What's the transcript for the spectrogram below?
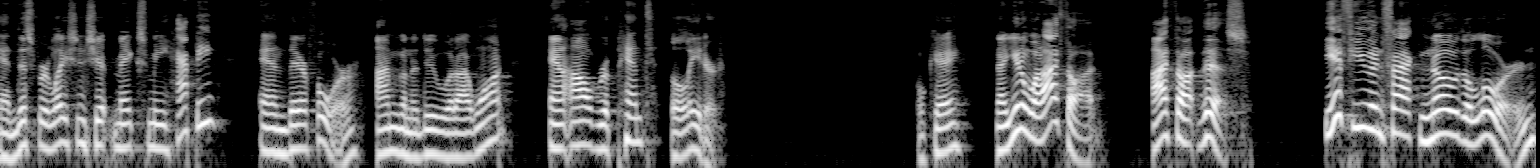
and this relationship makes me happy, and therefore I'm going to do what I want, and I'll repent later. Okay? Now, you know what I thought? I thought this. If you, in fact, know the Lord,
